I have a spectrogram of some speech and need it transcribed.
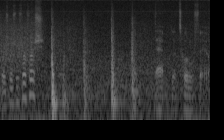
Push, That was a total fail.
